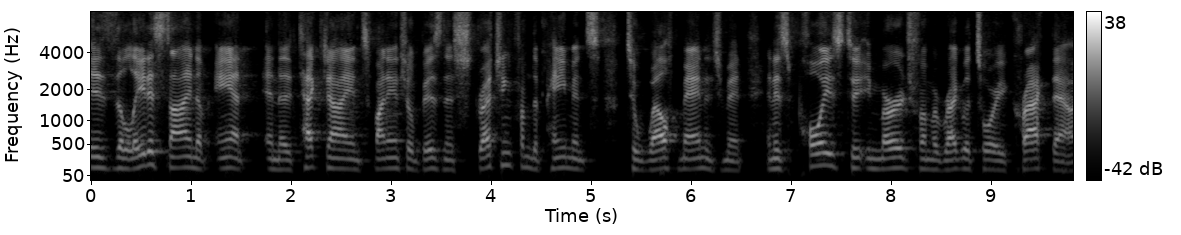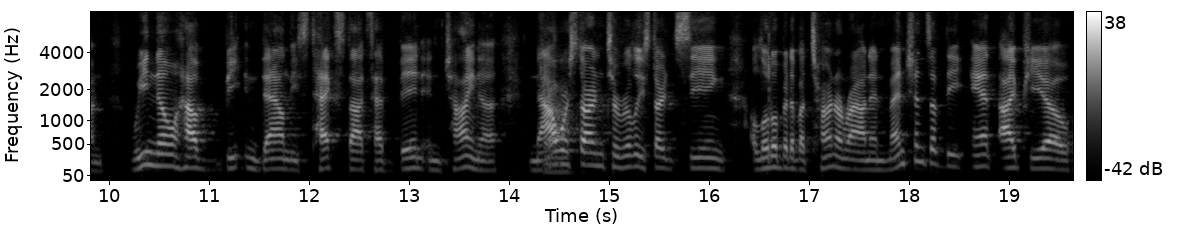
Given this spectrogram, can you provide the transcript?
is the latest sign of Ant and the tech giant's financial business stretching from the payments to wealth management and is poised to emerge from a regulatory crackdown. We know how beaten down these tech stocks have been in China. Now yeah. we're starting to really start seeing a little bit of a turnaround, and mentions of the Ant IPO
